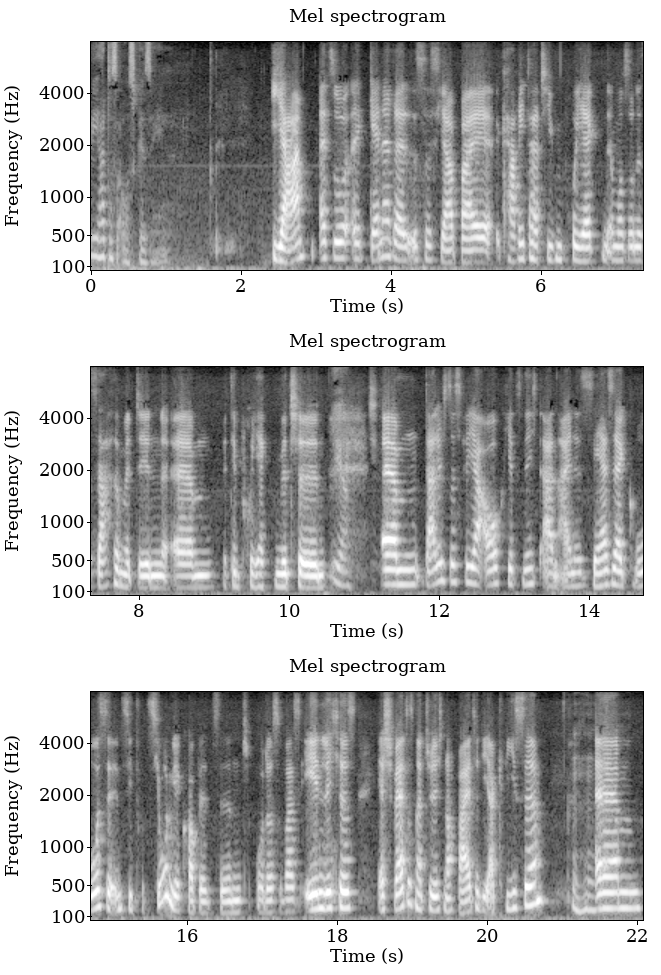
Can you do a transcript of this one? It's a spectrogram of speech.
wie hat es ausgesehen? Ja, also äh, generell ist es ja bei karitativen Projekten immer so eine Sache mit den, ähm, mit den Projektmitteln. Ja. Ähm, dadurch, dass wir ja auch jetzt nicht an eine sehr, sehr große Institution gekoppelt sind oder sowas ähnliches, erschwert es natürlich noch weiter die Akquise. Mhm. Ähm,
